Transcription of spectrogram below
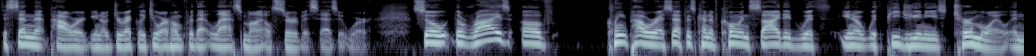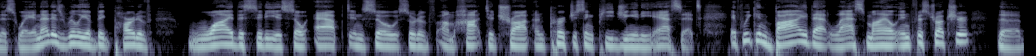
to send that power you know directly to our home for that last mile service as it were. So the rise of clean power sf has kind of coincided with you know with pg&e's turmoil in this way. And that is really a big part of why the city is so apt and so sort of um, hot to trot on purchasing pg&e assets. If we can buy that last mile infrastructure the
